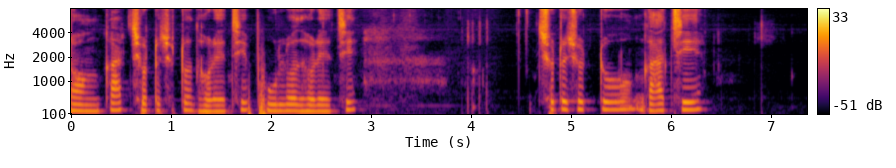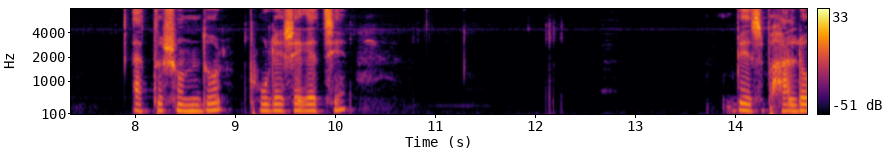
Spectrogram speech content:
লঙ্কার ছোট ছোট ধরেছে, ফুলও ধরেছে। ছোট ছোট গাছে এত সুন্দর ফুল এসে গেছে। বেশ ভালো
